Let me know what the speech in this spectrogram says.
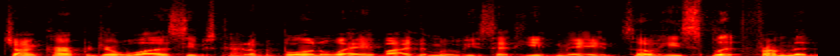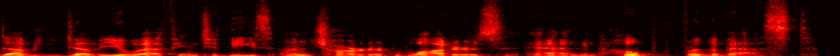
John Carpenter was. He was kind of blown away by the movies that he had made. So he split from the WWF into these uncharted waters and hoped for the best.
